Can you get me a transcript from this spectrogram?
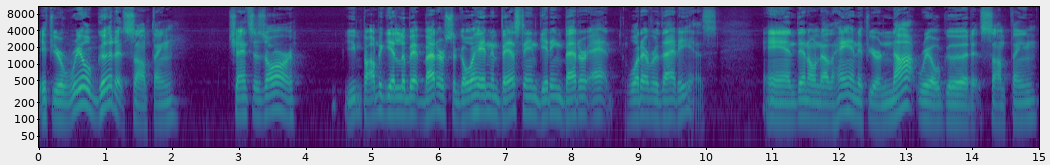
if you're real good at something, chances are you can probably get a little bit better. So go ahead and invest in getting better at whatever that is. And then on the other hand, if you're not real good at something,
